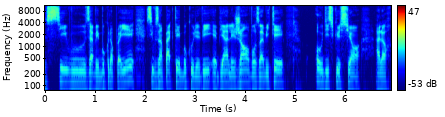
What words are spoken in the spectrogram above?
Si vous avez beaucoup d'employés, si vous impactez beaucoup de vies, eh bien, les gens vont vous inviter aux discussions. Alors,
